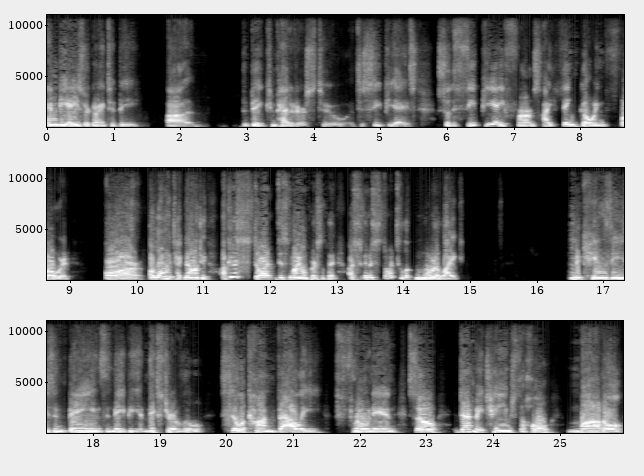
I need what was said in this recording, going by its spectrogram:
MBAs are going to be uh, the big competitors to, to CPAs. So the CPA firms, I think, going forward, are along with technology, are going to start. This is my own personal opinion. Are going to start to look more like McKinsey's and Bain's, and maybe a mixture of little Silicon Valley thrown in. So that may change the whole model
